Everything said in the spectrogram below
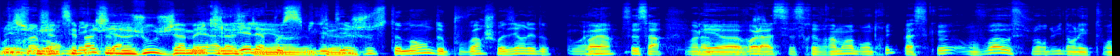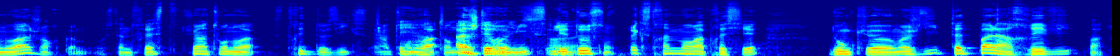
Oui, je, vraiment, je ne sais pas, je y a- ne joue jamais Mais à qu'il y la hein, possibilité donc, euh, justement de pouvoir choisir les deux. Voilà, c'est ça. Voilà. Et euh, voilà, ce serait vraiment un bon truc parce que on voit aujourd'hui dans les tournois, genre comme au Stunfest, tu as un tournoi Street 2X et un tournoi, tournoi HD Remix. Les Ouais. deux sont extrêmement appréciés. Donc euh, moi je dis peut-être pas la révi pas-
